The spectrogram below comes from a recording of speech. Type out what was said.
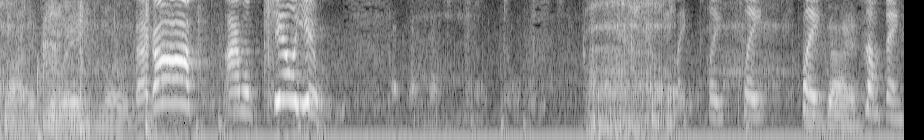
off. Dang, that's into rage mode. Back off! I will kill you! Play, play, play, play died, something.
